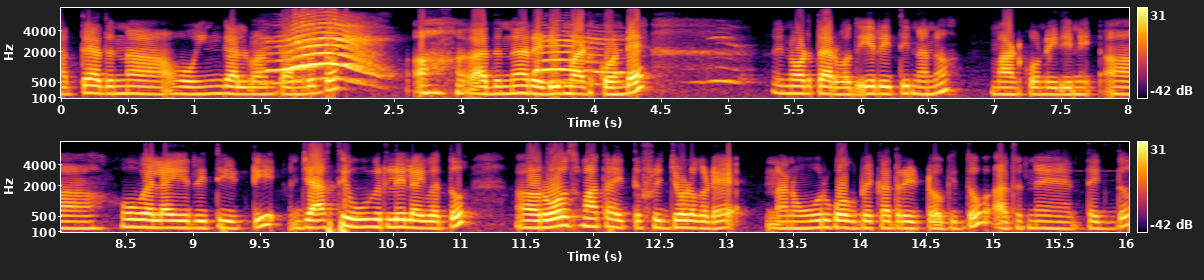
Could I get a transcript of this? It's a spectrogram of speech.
ಮತ್ತೆ ಅದನ್ನು, ಓ, ಹಿಂಗಲ್ವಾ ಅಂತ ಅಂದ್ಬಿಟ್ಟು ಅದನ್ನು ರೆಡಿ ಮಾಡಿಕೊಂಡೆ. ನೋಡ್ತಾ ಇರ್ಬೋದು. ಈ ರೀತಿ ನಾನು ಮಾಡ್ಕೊಂಡಿದ್ದೀನಿ. ಹೂವೆಲ್ಲ ಈ ರೀತಿ ಇಟ್ಟು, ಜಾಸ್ತಿ ಹೂವಿರಲಿಲ್ಲ ಇವತ್ತು. ರೋಸ್ ಮಾತ್ರ ಇತ್ತು ಫ್ರಿಜ್ ಒಳಗಡೆ. ನಾನು ಊರಿಗೆ ಹೋಗ್ಬೇಕಾದ್ರೆ ಇಟ್ಟೋಗಿದ್ದು. ಅದನ್ನೇ ತೆಗೆದು,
